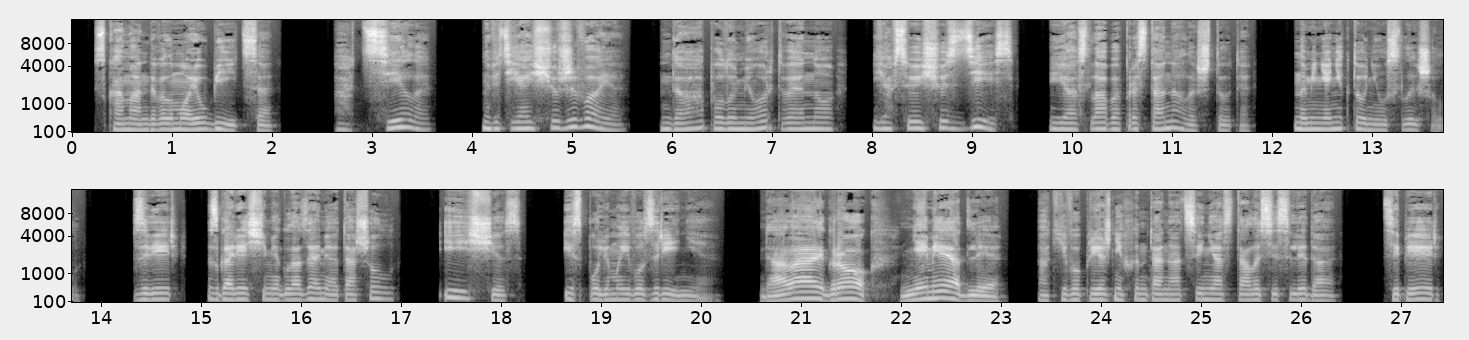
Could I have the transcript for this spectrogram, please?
– скомандовал мой убийца. «От тела? Но ведь я еще живая. Да, полумертвая, но я все еще здесь». Я слабо простонала что-то, но меня никто не услышал. Зверь с горящими глазами отошел и исчез из поля моего зрения. «Давай, Грок, немедли!» От его прежних интонаций не осталось и следа. Теперь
